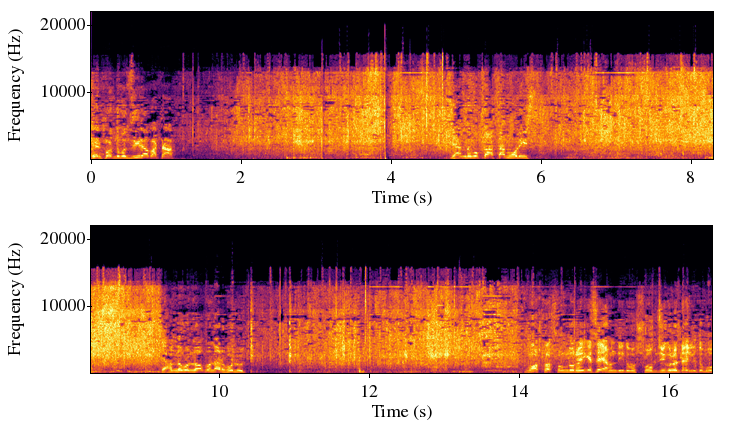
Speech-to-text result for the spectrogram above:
এরপর দেবো জিরা বাটা এখন দেবো কাঁচা মরিচ এখন দেবো লবণ আর হলুদ মশলা সুন্দর হয়ে গেছে এখন দিয়ে দেবো সবজিগুলো ঢেলে দেবো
